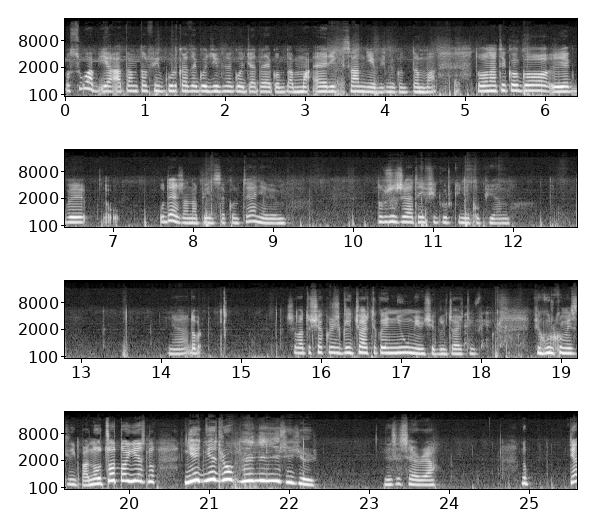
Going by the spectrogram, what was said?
osłabia, a tamta figurka tego dziwnego dziada, jak on tam ma Eriksan, nie wiem jak on tam ma, to ona tylko go y, jakby no, uderza na 5 sekund, to ja nie wiem. Dobrze, że ja tej figurki nie kupiłem. Nie, dobra. Trzeba to się jakoś gliczować, tylko ja nie umiem się gliczować tą fig- figurką jest lipa. No co to jest? No nie, nie zrób, nie, nie, nie, nie, nie. Necessaria. No, ja...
